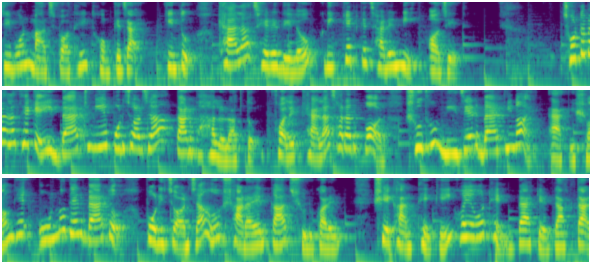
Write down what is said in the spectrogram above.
জীবন মাঝপথেই থমকে যায়। কিন্তু খেলা ছেড়ে দিলেও ক্রিকেটকে ছাড়েননি অজিত। ছোটবেলা থেকেই ব্যাট নিয়ে পরিচর্যা তার ভালো লাগতো। ফলে খেলা ছাড়ার পর শুধু নিজের ব্যাটই নয়, একই সঙ্গে অন্যদের ব্যাটও পরিচর্যা ও সারাইয়ের কাজ শুরু করেন। সেখান থেকেই হয়ে ওঠেন ব্যাটের ডাক্তার।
